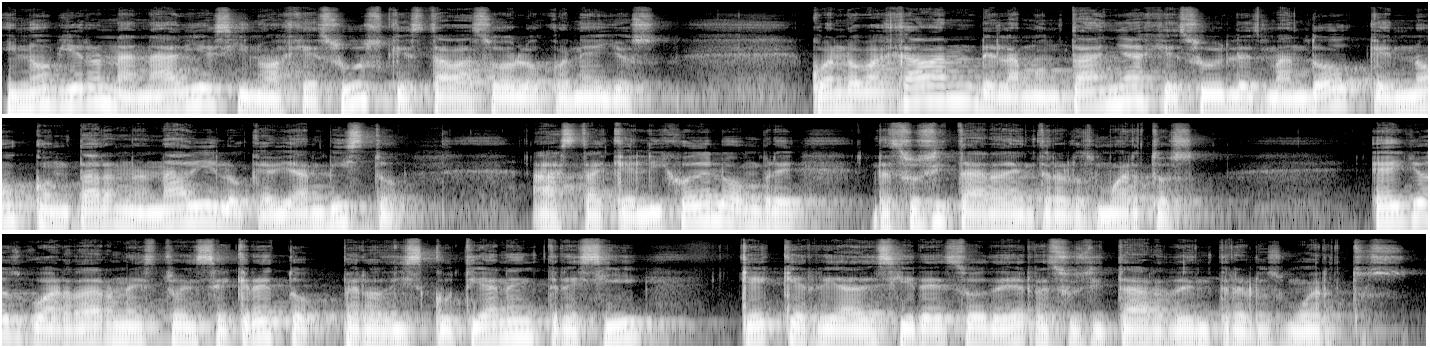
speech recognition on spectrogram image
y no vieron a nadie sino a Jesús que estaba solo con ellos. Cuando bajaban de la montaña, Jesús les mandó que no contaran a nadie lo que habían visto, hasta que el Hijo del Hombre resucitara de entre los muertos. Ellos guardaron esto en secreto, pero discutían entre sí qué querría decir eso de resucitar de entre los muertos.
